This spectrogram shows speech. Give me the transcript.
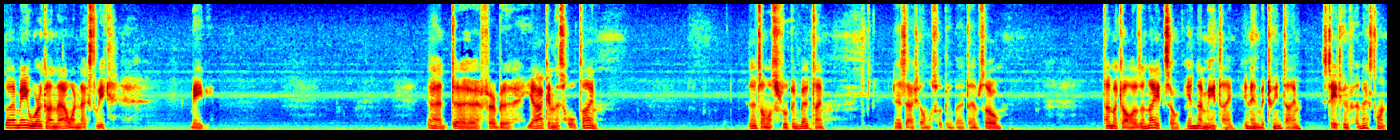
So I may work on that one next week. Maybe. And uh, a fair bit of yakking this whole time. And it's almost flipping bedtime. It's actually almost flipping bedtime, so time to call it a night. So in the meantime, in in between time, stay tuned for the next one.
